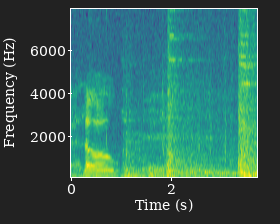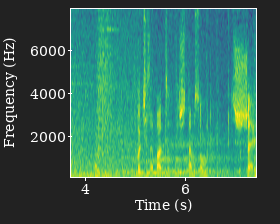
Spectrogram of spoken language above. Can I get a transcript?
Hello. Wchodźcie za bardzo, gdyż tam są trzech.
